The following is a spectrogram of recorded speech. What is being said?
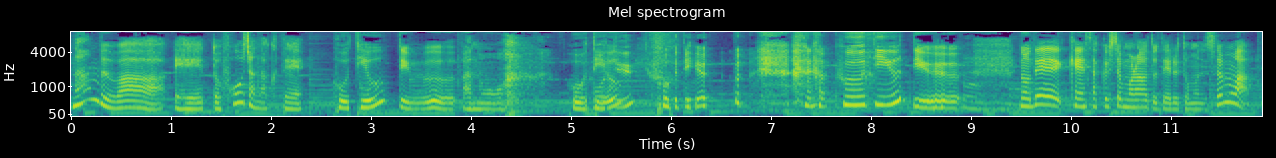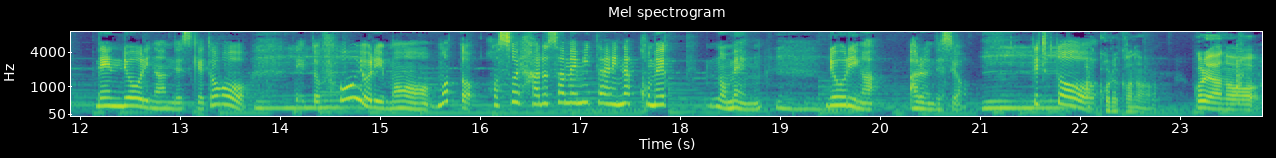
南部は、えっ、と、フォーじゃなくて、 hủ tiếu っていう、あの、hủ tiếu？hủ tiếu？hủ tiếu っていうので検索してもらうと出ると思うんです。それもまあ、麺料理なんですけど、えっ、と、フォーよりも、もっと細い春雨みたいな米の麺、料理があるんですよ。で、ちょっあ、と、これかな。これあの、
